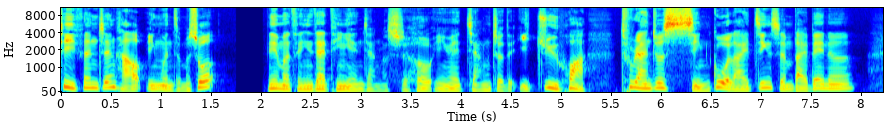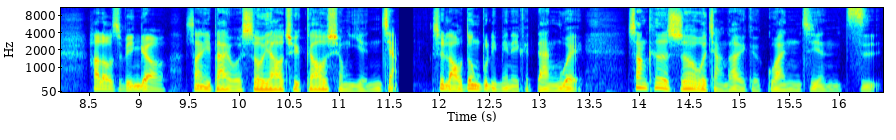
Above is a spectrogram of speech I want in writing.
气氛真好，英文怎么说？你有没有曾经在听演讲的时候，因为讲者的一句话，突然就醒过来，精神百倍呢？Hello，我是 Bingo。上礼拜我受邀去高雄演讲，是劳动部里面的一个单位。上课的时候，我讲到一个关键字，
